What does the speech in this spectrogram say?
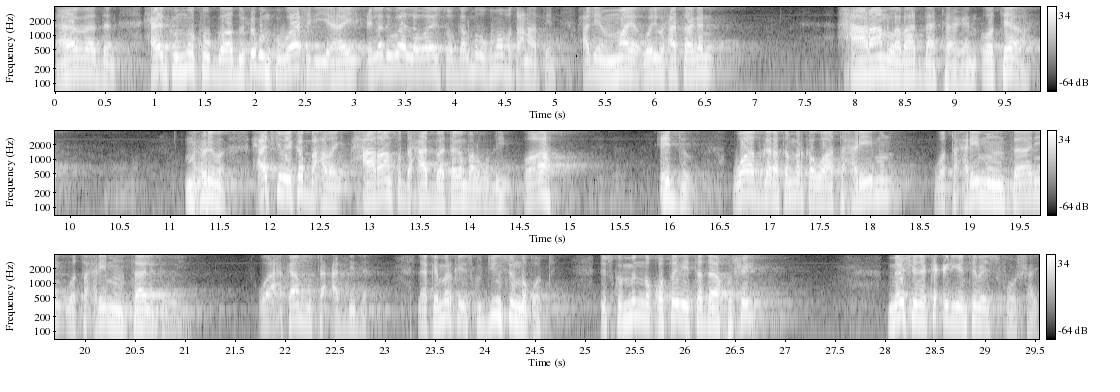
abadan. Xaydku markuu gaado xukumku waaxid yahay ciladii waa la waayay soo galmadu kuma fasaxnaateen maya weli waxaa taagan xaaraam labaad baa taagan oo tee ah. Muxrima. Xajkii bay ka baxday xaaraan saddexaad baa taagan baa lagu dhihi. Oo ah ciddo. Waad garata marka waa taxriimun wa taxriimun haani wa taxriimun haalid weeye waa axkaam mutacadida. Laakiin markay isku jinsi noqotay isku mid noqotay bay tadaakhushay meeshana ka cidhiyantay bay isfuushay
